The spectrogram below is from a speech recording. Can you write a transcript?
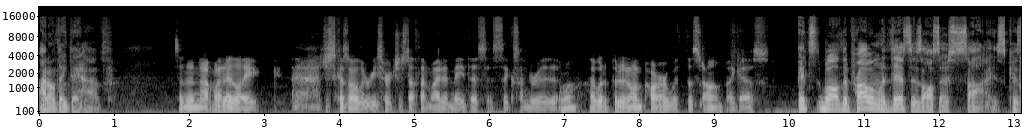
I don't think they have. So then that might have like just because all the research and stuff that might have made this at 600 well i would have put it on par with the stomp i guess It's well, the problem with this is also size because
